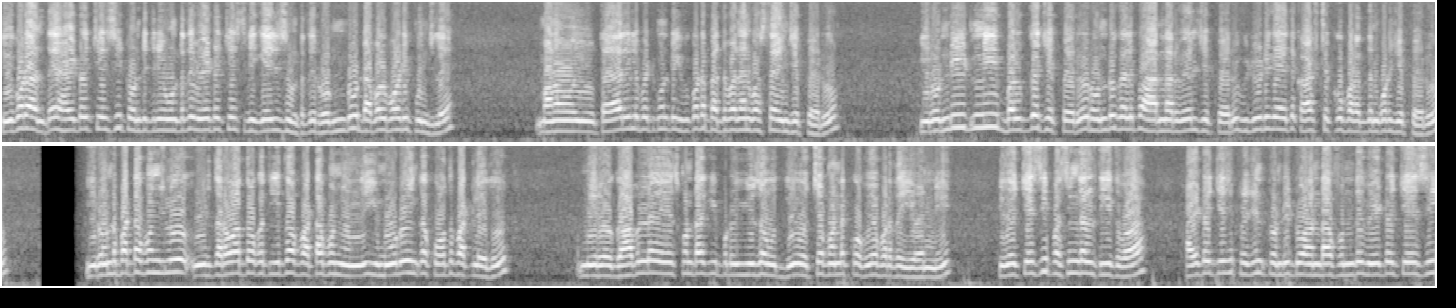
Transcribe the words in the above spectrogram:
ఇది కూడా అంతే. హైట్ వచ్చేసి ట్వంటీ త్రీ ఉంటుంది. వెయిట్ వచ్చేసి త్రీ కేజీస్ ఉంటుంది. రెండు డబల్ బాడీ పుంజులే. మనం తయారీలు పెట్టుకుంటే ఇవి కూడా పెద్ద పదానికి వస్తాయని చెప్పారు. ఈ రెండింటిని బల్క్గా చెప్పారు. రెండు కలిపి ఆరున్నర వేలు చెప్పారు. విడివిడిగా అయితే కాస్ట్ ఎక్కువ పడద్దని కూడా చెప్పారు. ఈ రెండు పట్టపుంజులు వీటి తర్వాత ఒక తీత పట్టపుంజు ఉంది. ఈ మూడు ఇంకా కోత పట్టలేదు. మీరు గాబుల్లో వేసుకుంటాకి ఇప్పుడు యూజ్ అవుద్ది. వచ్చే పండగకి ఉపయోగపడతాయి ఇవన్నీ. ఇది వచ్చేసి పసింగల్ తీతవా. హైట్ వచ్చేసి present twenty two and half ఉంది. వెయిట్ వచ్చేసి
